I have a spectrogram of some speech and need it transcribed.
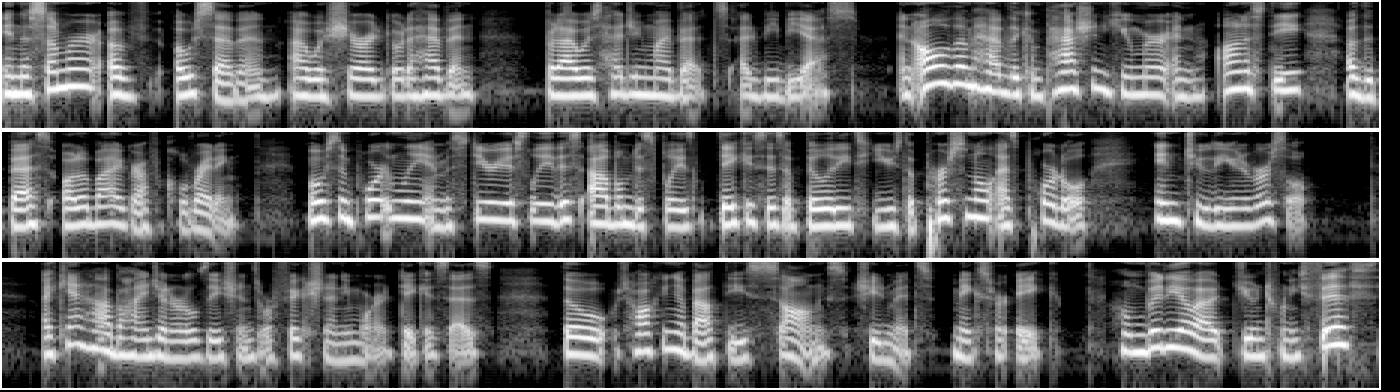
In the summer of 07, I was sure I'd go to heaven, but I was hedging my bets at VBS. And all of them have the compassion, humor, and honesty of the best autobiographical writing. Most importantly and mysteriously, this album displays Dacus' ability to use the personal as portal into the universal. I can't hide behind generalizations or fiction anymore, Dacus says, though talking about these songs, she admits, makes her ache. Home video out June 25th.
